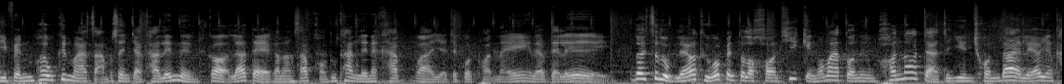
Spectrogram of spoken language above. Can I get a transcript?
ดีเฟนซ์เพิ่มขึ้นมา 3%จากทาเลนต์หนึ่งก็แล้วแต่กำลังทรัพย์ของทุกท่านเลยนะครับ ว่าอยากจะกดพอร์ตไหนแล้วแต่เลย โดยสรุปแล้วถือว่าเป็นตัวละครที่เก่งมากๆตัวหนึ่งเพราะนอกจากจะยืนชนได้แล้วยังท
